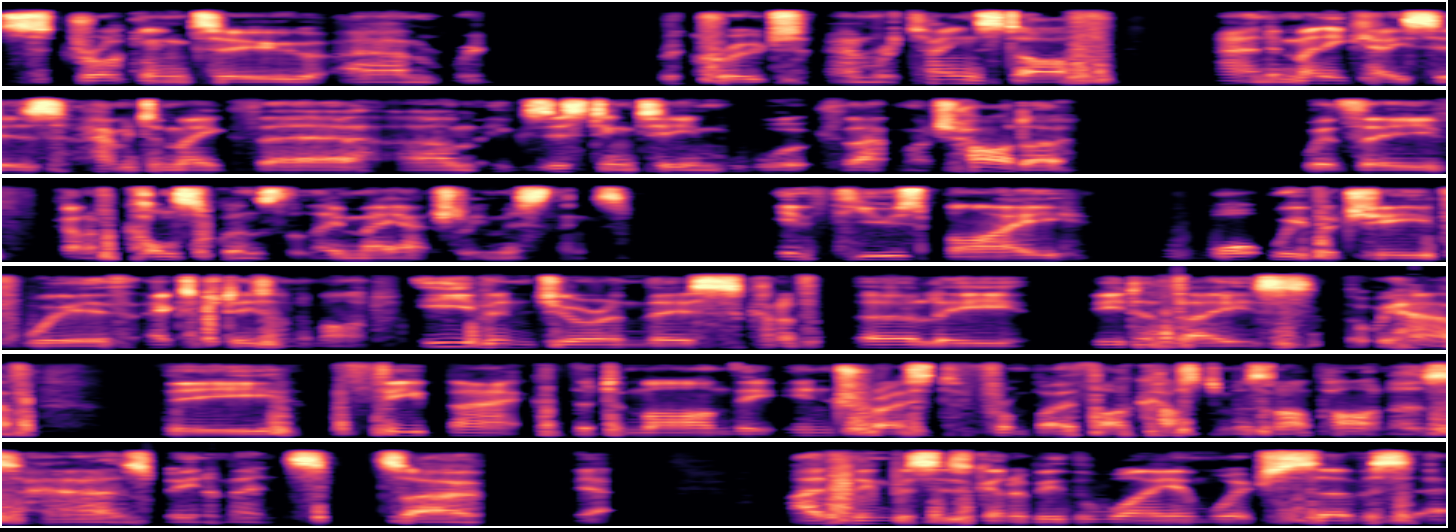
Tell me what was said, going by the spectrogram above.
struggling to um, re- recruit and retain staff, and in many cases having to make their um, existing team work that much harder with the kind of consequence that they may actually miss things. Enthused by what we've achieved with expertise on demand, even during this kind of early beta phase that we have, the feedback, the demand, the interest from both our customers and our partners has been immense. So, yeah, I think this is going to be the way in which service, uh,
